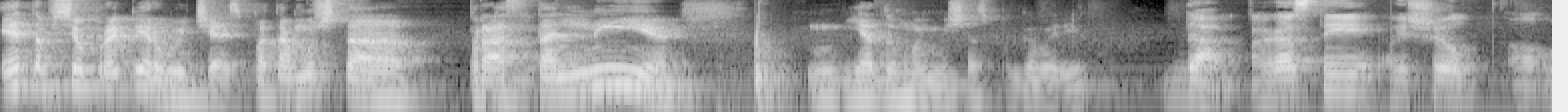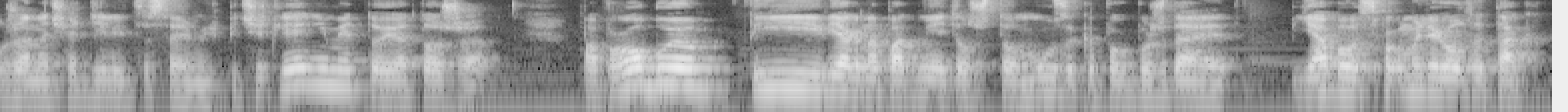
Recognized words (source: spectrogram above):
это все про первую часть, потому что про остальные, я думаю, мы сейчас поговорим. Да, раз ты решил э, уже начать делиться своими впечатлениями, то я тоже попробую. Ты верно подметил, что музыка пробуждает, я бы сформулировал это так,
